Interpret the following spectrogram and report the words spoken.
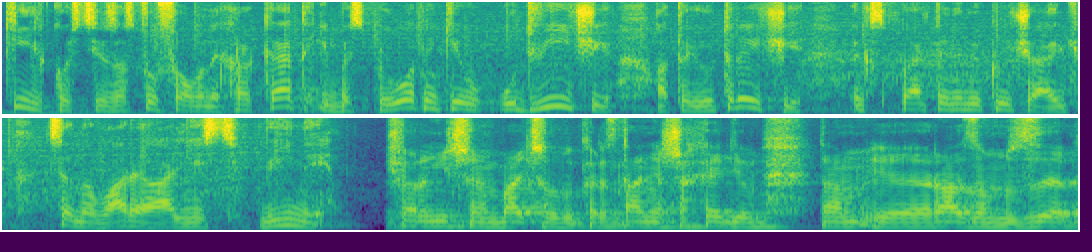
кількості застосованих ракет і безпілотників удвічі, а то й утричі. Експерти не виключають. Це нова реальність війни. Якщо раніше ми бачили використання шахедів там е, разом з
